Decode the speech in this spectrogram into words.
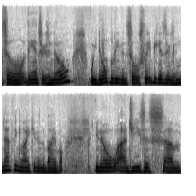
So the answer is no. We don't believe in soul sleep because there's nothing like it in the Bible. You know, uh, Jesus um,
